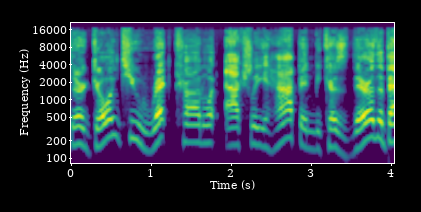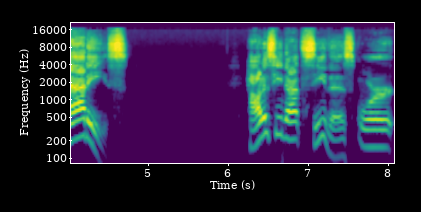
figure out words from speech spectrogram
They're going to retcon what actually happened because they're the baddies. How does he not see this? Or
